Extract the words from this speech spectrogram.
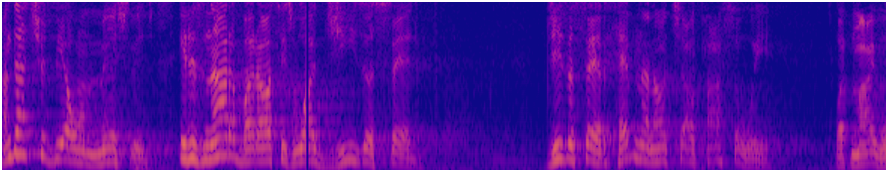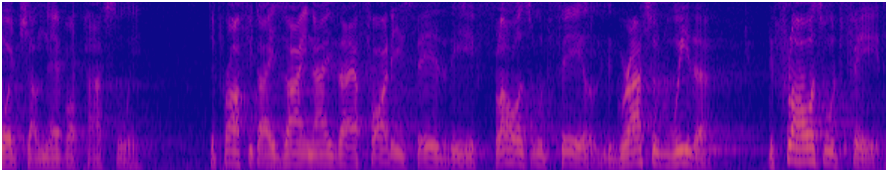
And that should be our message. It is not about us, it's what Jesus said. Jesus said, Heaven and earth shall pass away, but my word shall never pass away. The prophet Isaiah in Isaiah 40 says the flowers would fail, the grass would wither, the flowers would fade,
